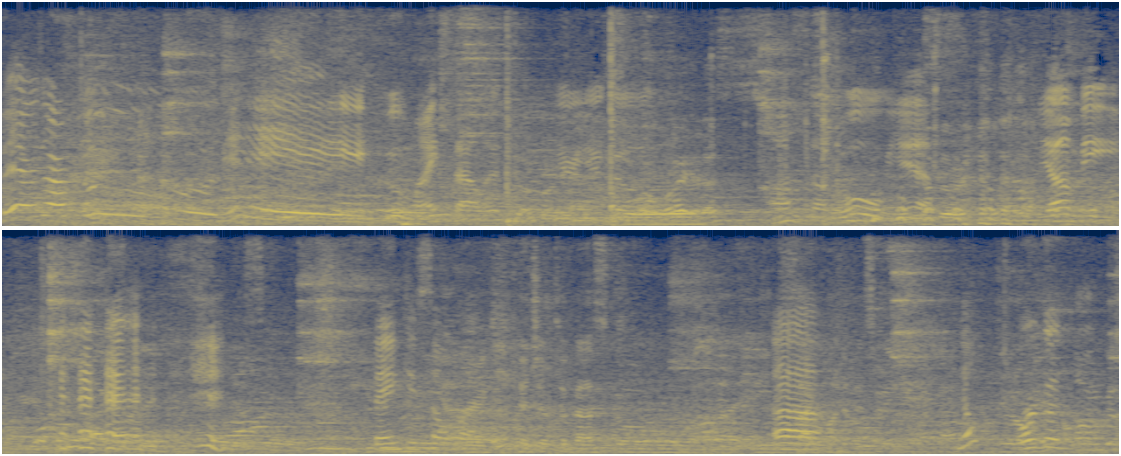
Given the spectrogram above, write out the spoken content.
There's our food! Yay! Ooh, my salad. Here you go. Awesome. Oh, yes. Yummy. Thank you so much. ketchup, Tabasco, uh, any Uh, side condiments or anything like that? Nope, we're good. Oh, good.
